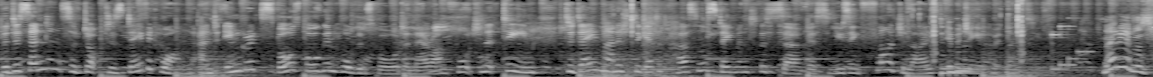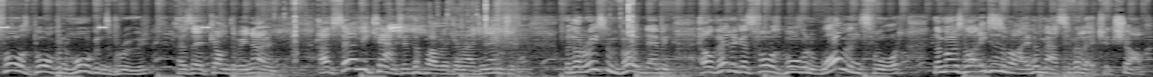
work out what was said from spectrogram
the descendants of doctors David Wong and Ingrid Sporsborgen Horgensford and their unfortunate team today managed to get a personal statement to the surface using flagellized imaging equipment. Many of the Forsborg and Horgans brood, as they've come to be known, have certainly captured the public imagination, with a recent vote naming Helveticus Forsborg and Womensford the most likely to survive a massive electric shock.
